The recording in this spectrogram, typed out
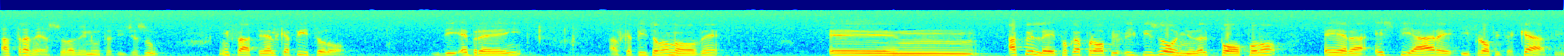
attraverso la venuta di Gesù. Infatti nel capitolo di Ebrei, al capitolo 9, ehm, a quell'epoca proprio il bisogno del popolo era espiare i propri peccati,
